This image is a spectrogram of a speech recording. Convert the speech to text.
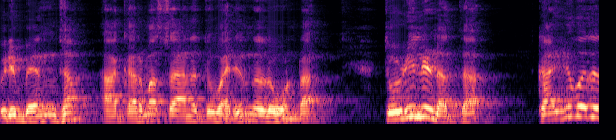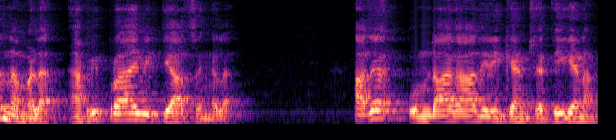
ഒരു ബന്ധം ആ കർമ്മസ്ഥാനത്ത് വരുന്നതുകൊണ്ട് തൊഴിലിടത്ത് കഴിവതും നമ്മൾ അഭിപ്രായ വ്യത്യാസങ്ങൾ അത് ഉണ്ടാകാതിരിക്കാൻ ശ്രദ്ധിക്കണം.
